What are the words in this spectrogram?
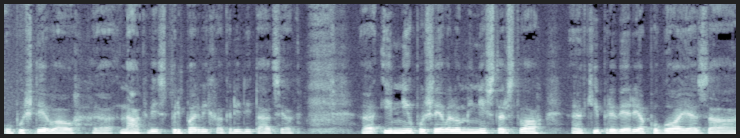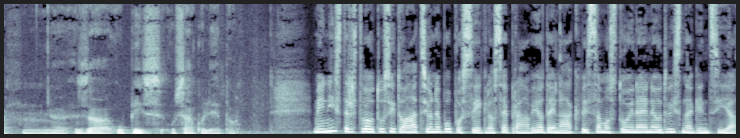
upošteval eh, nakvis pri prvih akreditacijah. in ni upoštevalo ministrstvo, ki preverja pogoje za, za upis vsako leto. Ministrstvo v to situacijo ne bo poseglo, saj pravijo, da je Nakvi samostojna in neodvisna agencija.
